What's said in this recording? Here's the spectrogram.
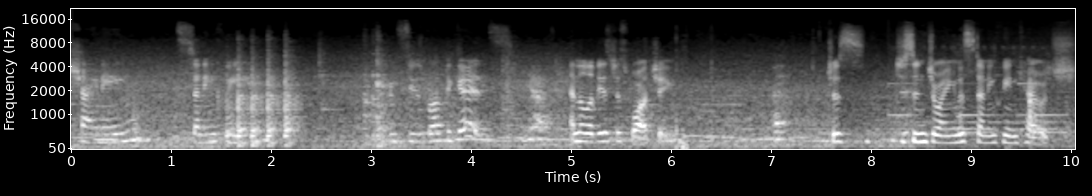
shining. Stunning Queen. And Suze brought the goods. Yeah. And Olivia's just watching. Just Just enjoying the Stunning Queen couch.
